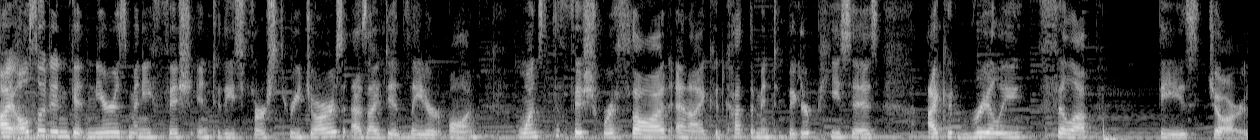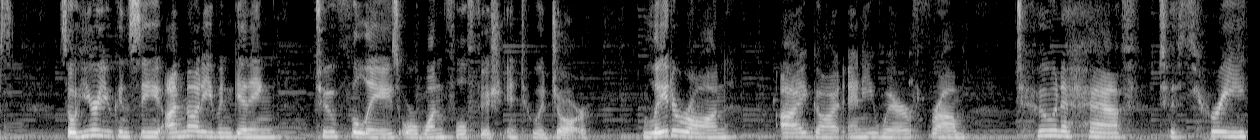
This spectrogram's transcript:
I also didn't get near as many fish into these first three jars as I did later on. Once the fish were thawed and I could cut them into bigger pieces, I could really fill up these jars. So here you can see I'm not even getting two fillets or one full fish into a jar. Later on, I got anywhere from two and a half to three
